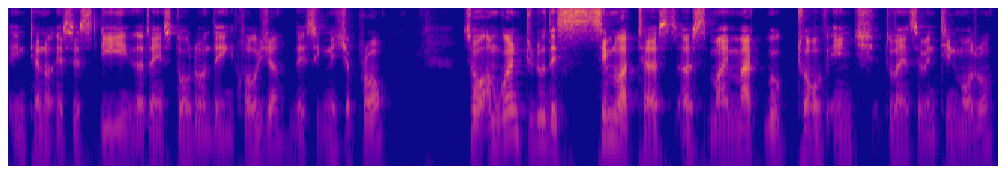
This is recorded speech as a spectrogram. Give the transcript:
internal SSD that I installed on the enclosure, the Signature Pro. So I'm going to do the similar test as my MacBook 12 inch 2017 model.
